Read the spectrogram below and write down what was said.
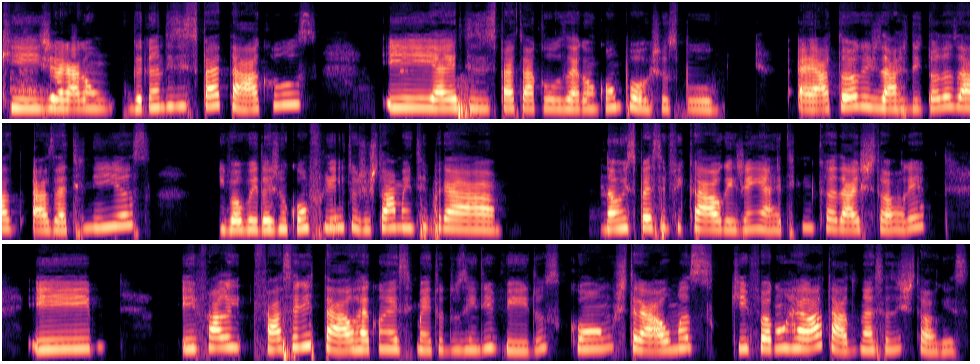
que geraram grandes espetáculos e esses espetáculos eram compostos por é, atores de todas as, as etnias envolvidas no conflito, justamente para não especificar a origem étnica da história e, e facilitar o reconhecimento dos indivíduos com os traumas que foram relatados nessas histórias.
